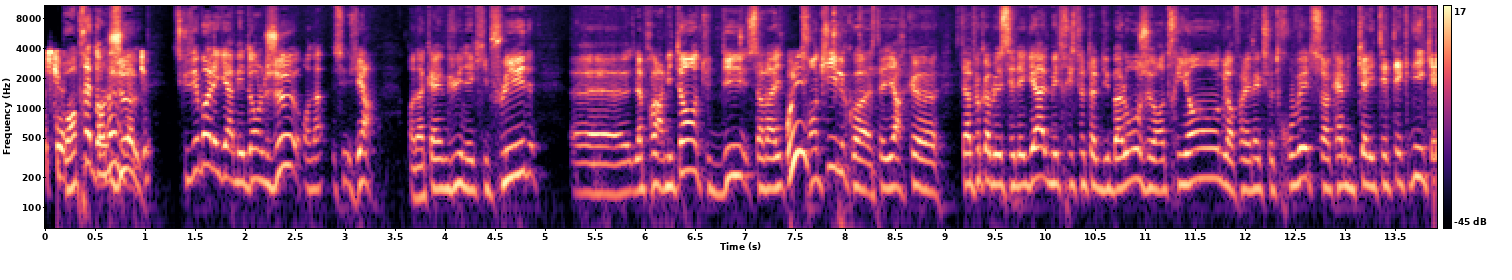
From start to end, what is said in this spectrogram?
Parce que bon, après, dans le jeu, excusez-moi les gars, mais dans le jeu, on a, on a quand même vu une équipe fluide. Euh, la première mi-temps, tu te dis, ça va être tranquille, quoi. C'est-à-dire que c'était un peu comme le Sénégal, maîtrise totale du ballon, jeu en triangle, enfin les mecs se trouvaient, tu sens quand même une qualité technique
